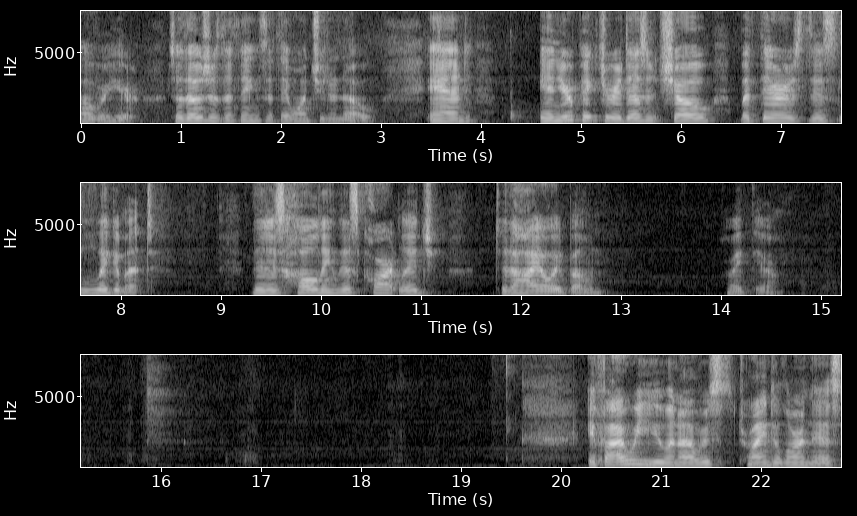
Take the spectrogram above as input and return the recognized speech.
over here. So those are the things that they want you to know. And in your picture, it doesn't show, but there's this ligament that is holding this cartilage to the hyoid bone right there. If I were you and I was trying to learn this,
